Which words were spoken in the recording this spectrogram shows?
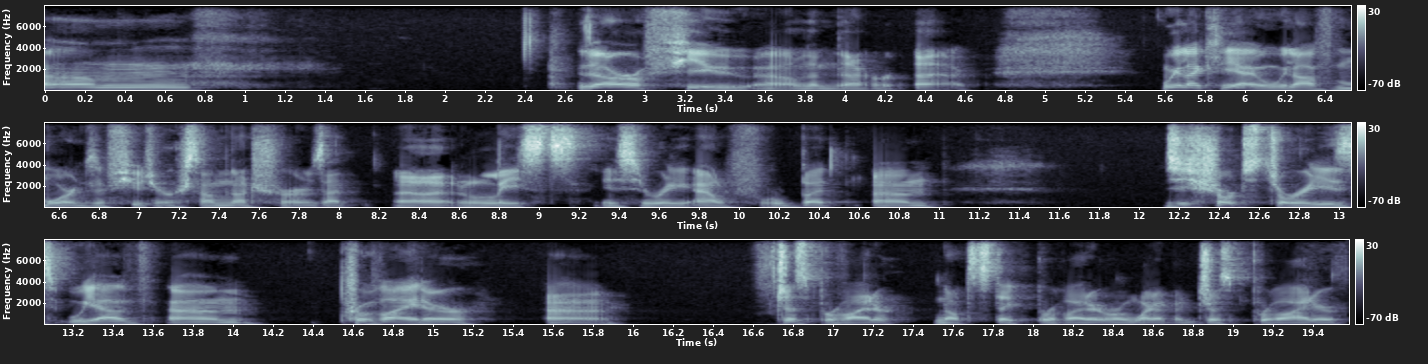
um, there are a few of them are uh, we likely I will have more in the future, so I'm not sure that uh, list is really helpful. But um, this short story is we have um, provider, uh, just provider, not state provider or whatever, just provider,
